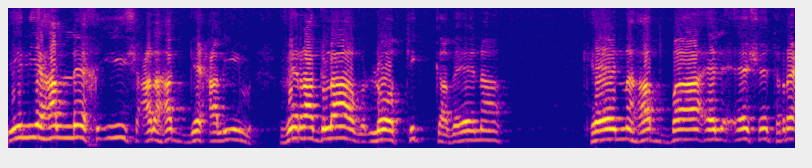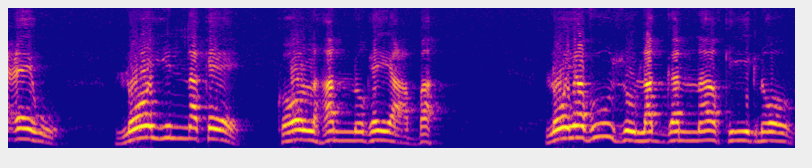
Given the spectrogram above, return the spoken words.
אם יהלך איש על הגחלים ורגליו לא תכבנה, כן הבא אל אשת רעהו, לא ינקה כל הנוגע בה. לא יבוזו לגנב כי יגנוב,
